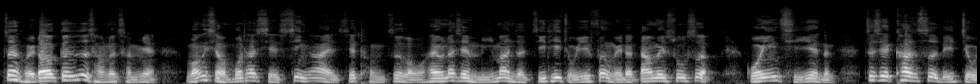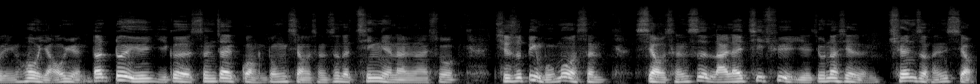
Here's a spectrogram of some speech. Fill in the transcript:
再回到更日常的层面，王小波他写性爱、写统治楼，还有那些弥漫着集体主义氛围的单位宿舍、国营企业等，这些看似离九零后遥远，但对于一个身在广东小城市的青年人来说，其实并不陌生。小城市来来去去也就那些人，圈子很小，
